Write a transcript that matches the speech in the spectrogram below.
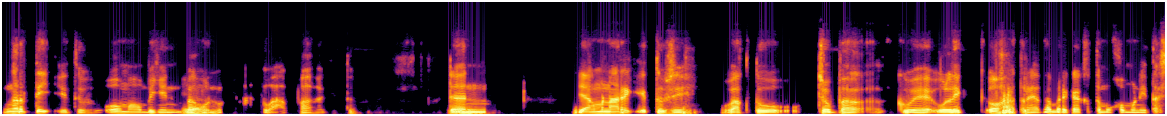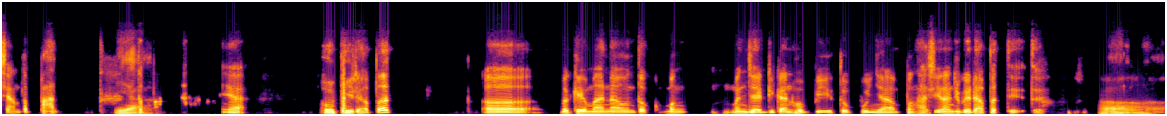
ngerti itu. Oh mau bikin iya. bangun yeah. itu apa gitu. Dan hmm. yang menarik itu sih waktu coba gue ulik, oh ternyata mereka ketemu komunitas yang tepat. Iya. Tepat. Ya, hobi dapat. Uh, bagaimana untuk meng menjadikan hobi itu punya penghasilan juga dapat itu. Oh.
